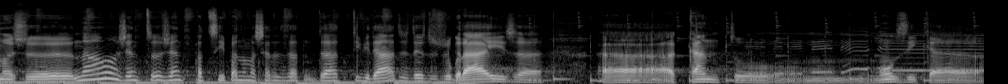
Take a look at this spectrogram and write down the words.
mas uh, não, a gente, a gente participa numa série de, de atividades, desde os jograis a, a, canto, música,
